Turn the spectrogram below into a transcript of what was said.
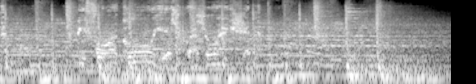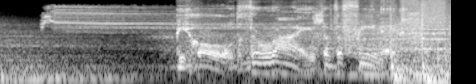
before a glorious resurrection. Behold the rise of the phoenix.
